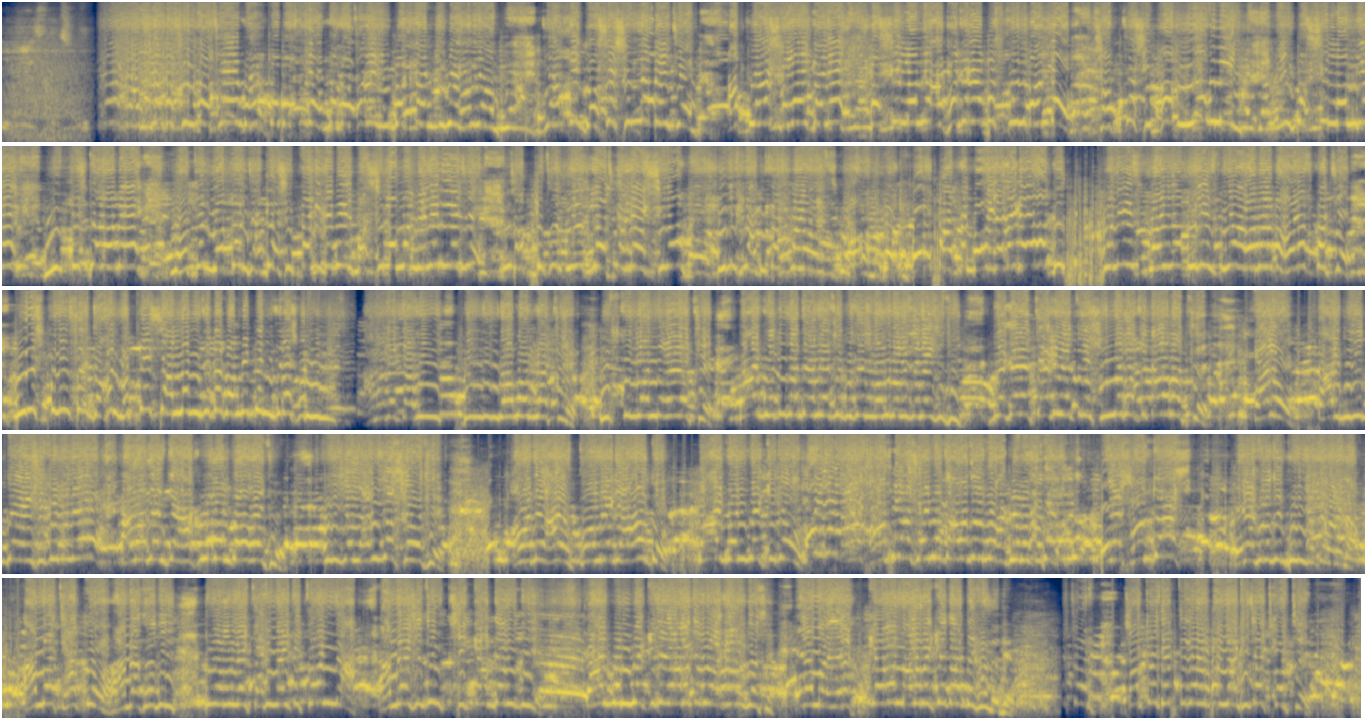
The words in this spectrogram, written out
আমাদের কাছে বঙ্গবন্ধু এত বছরের রিপোর্ট কার্ড দিয়েছিলাম যে আপনি দশে শূন্য পেয়েছেন আপনার সময়কালে পশ্চিমবঙ্গে আট হাজারের উপর স্কুল বন্ধ স্বচ্ছ শিক্ষা নিয়োগ নেই এই পশ্চিমবঙ্গে নির্দিষ্টভাবে নতুন নতুন জাতীয় শিক্ষা নীতি বিল পশ্চিমবঙ্গ মেনে নিয়েছে সবকিছুর বিরুদ্ধে আজকে আমরা এসেছিলাম পুলিশ লাঠিচার্জ করে arrest করছে। তারপরে মহিলাদের গায়ে পুলিশ মহিলা পুলিশ দিয়ে আমাদের হ্যারাস করছে পুলিশ পুলিশ যখন ধরতে এসছে আমরা নিজেদের গভর্নমেন্টকে নিজেরা সরিয়ে নিয়েছি আমাদের দাবি দিন দিন দাবন যাচ্ছে স্কুল বন্ধ হয়ে যাচ্ছে তার প্রতিবাদে আমরা যে বিশেষ ভ্রমণ অভিযানে এসেছি যেখানে চাকরি হচ্ছে শূন্য পাচ্ছে তারা পাচ্ছে কেন তার বিরুদ্ধে এসেছি বলে আমাদেরকে আক্রমণ করা হয়েছে পুলিশের লাঠিচার্জ হয়েছে আমাদের আ- কম রেটে আহত তার পরিপ্রেক্ষিতে তারা সন্ত্রাসের মতো আমাদের উপর আক্রমণ করছে এরা সন্ত্রাস এরা কোনোদিন পুলিশ হতে পারে না আমরা ছাত্র আমরা কোনোদিন তৃণমূলের চাকরি বাড়িতে চল না আমরা এসেছি শিক্ষার দাবি দিয়ে তার পরিপ্রেক্ষিতে এরা আমাদের উপর আক্রমণ করছে এরা মা- এরা কেমন মানবিকতা দেখুন এদের ছাত্রছাত্রীদের উপর লাঠিচার্জ করছে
